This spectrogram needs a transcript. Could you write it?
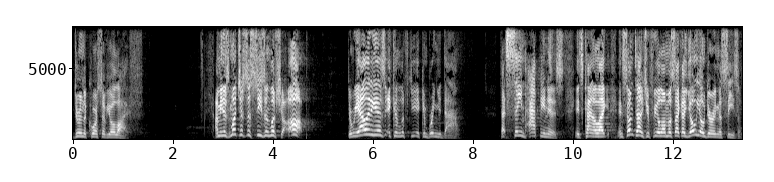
during the course of your life. I mean, as much as the season lifts you up, the reality is it can lift you, it can bring you down. That same happiness, it's kind of like, and sometimes you feel almost like a yo yo during the season.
